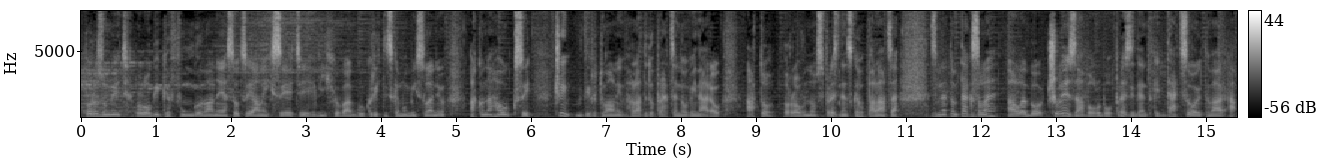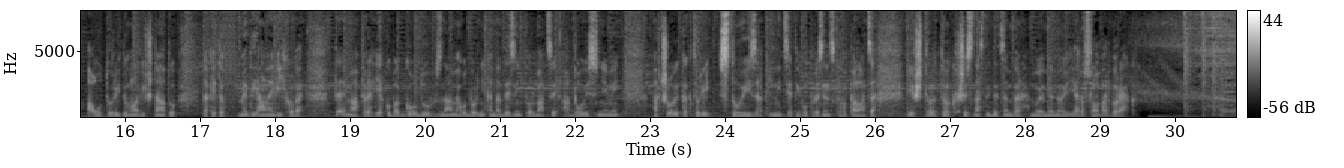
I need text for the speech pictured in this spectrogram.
Porozumieť logike fungovania sociálnych sietí, výchova ku kritickému mysleniu, ako na hoaxy, či virtuálny vhľad do práce novinárov. A to rovno z prezidentského paláca. Sme na tom tak zle? Alebo čo je za voľbou prezidentky dať svoj tvár a autoritu hlavy štátu takéto mediálnej výchove? Téma pre Jakuba Godu, známeho odborníka na dezinformácie a boj s nimi a človeka, ktorý stojí za iniciatívou prezidentského paláca. Je štvrtok, 16. december, moje meno je Jaroslav Barborák.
